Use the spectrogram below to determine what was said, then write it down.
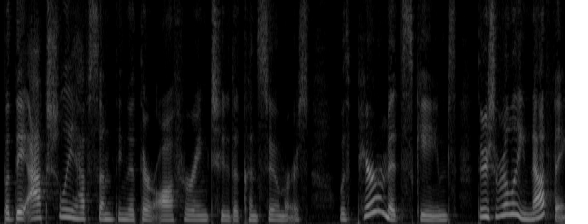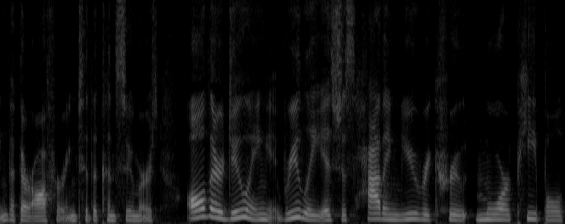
but they actually have something that they're offering to the consumers. With pyramid schemes, there's really nothing that they're offering to the consumers. All they're doing really is just having you recruit more people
